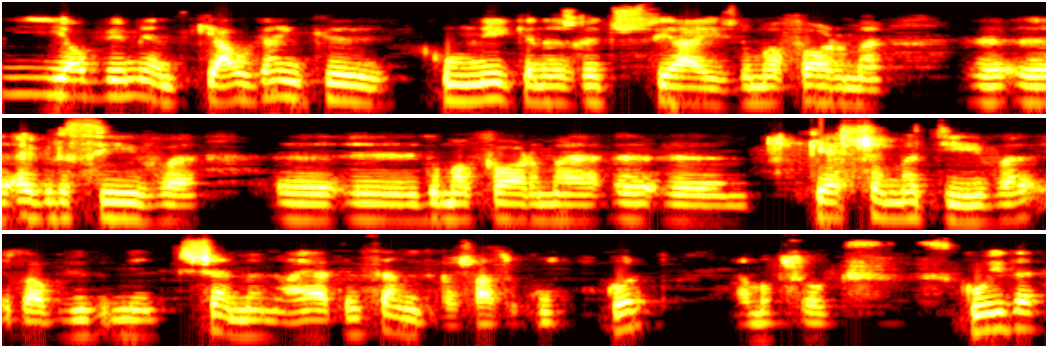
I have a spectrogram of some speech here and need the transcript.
E obviamente que alguém que comunica nas redes sociais de uma forma uh, agressiva, eh, eh, de uma forma eh, que é chamativa, obviamente que chama, não é? A atenção. E depois faz o culto do corpo, é uma pessoa que se, cuida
